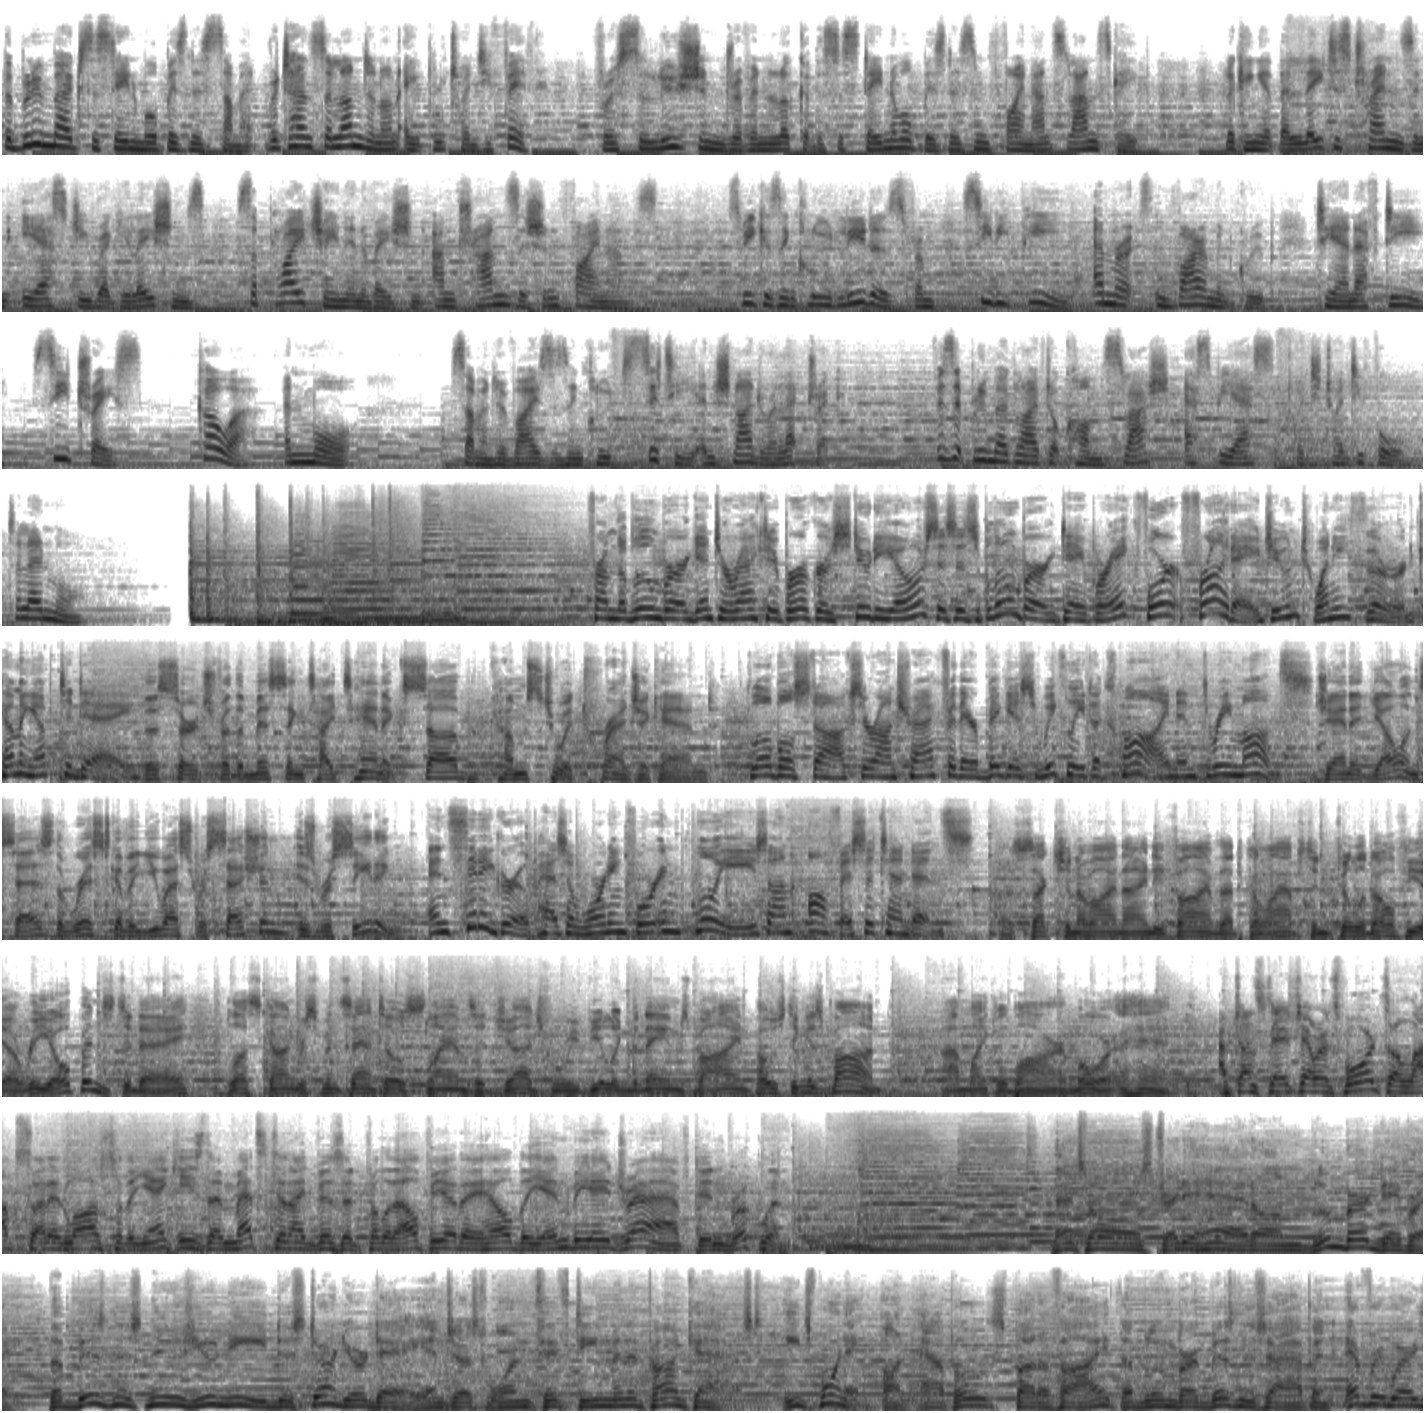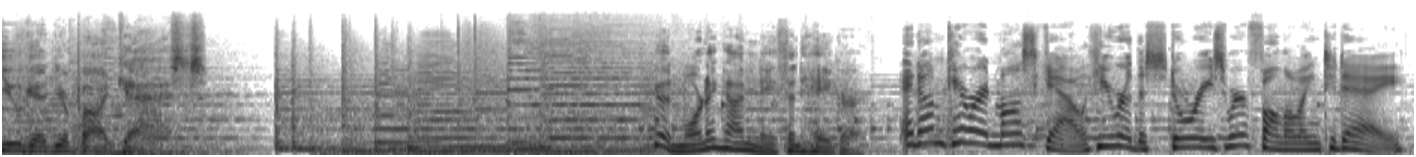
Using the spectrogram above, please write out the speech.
The Bloomberg Sustainable Business Summit returns to London on April 25th for a solution driven look at the sustainable business and finance landscape, looking at the latest trends in ESG regulations, supply chain innovation, and transition finance. Speakers include leaders from CDP, Emirates Environment Group, TNFD, C-Trace, COA, and more. Summit advisors include Citi and Schneider Electric. Visit bloomberglive.com slash SBS 2024 to learn more. From the Bloomberg Interactive Brokers Studios, this is Bloomberg Daybreak for Friday, June 23rd. Coming up today. The search for the missing Titanic sub comes to a tragic end. Global stocks are on track for their biggest weekly decline in three months. Janet Yellen says the risk of a U.S. recession is receding. And Citigroup has a warning for employees on office attendance. A section of I 95 that collapsed in Philadelphia reopens today. Plus, Congressman Santos slams a judge for revealing the names behind posting his bond. I'm Michael Barr. More ahead. I'm John Stashower in sports. A lopsided loss to the Yankees. The Mets tonight visit Philadelphia. They held the NBA draft in Brooklyn. That's all straight ahead on Bloomberg Daybreak. The business news you need to start your day in just one 15 minute podcast. Each morning on Apple, Spotify, the Bloomberg Business app, and everywhere you get your podcasts. Good morning. I'm Nathan Hager. And I'm Karen Moskow. Here are the stories we're following today.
